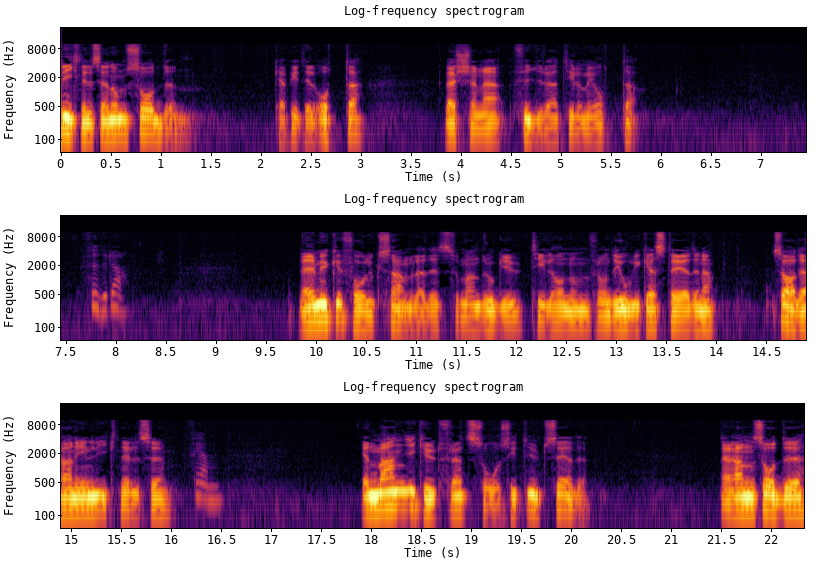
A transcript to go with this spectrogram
Liknelsen om sådden. Kapitel 8, verserna 4 till och med 8. 4. När mycket folk samlades och man drog ut till honom från de olika städerna sade han i en liknelse 5. En man gick ut för att så sitt utsäde. När han sådde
